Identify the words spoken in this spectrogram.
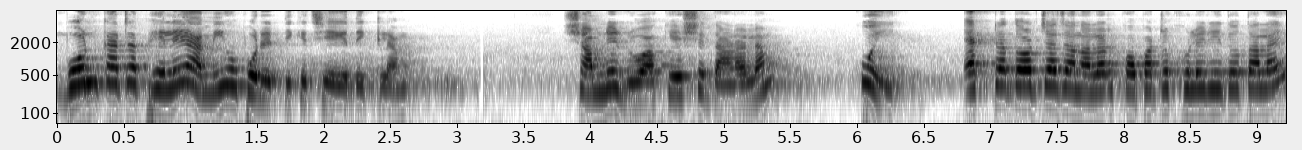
বন কাটা ফেলে আমি ওপরের দিকে চেয়ে দেখলাম। সামনে রোয়াকে এসে দাঁড়ালাম। কই, একটা দরজা জানালার কপাটও খোলেনি দোতলায়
